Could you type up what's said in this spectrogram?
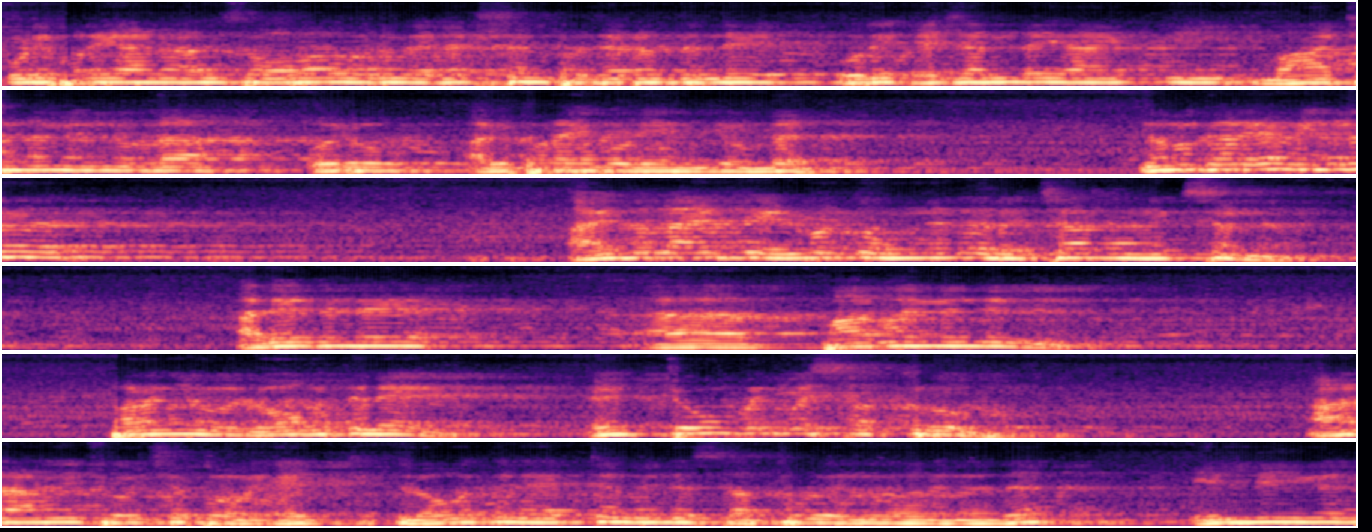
കൂടി പറയാണ്. അത് ശോഭ ഒരു എലക്ഷൻ പ്രചരണത്തിന്റെ ഒരു എജണ്ടയാക്കി മാറ്റണം എന്നുള്ള ഒരു അഭിപ്രായം കൂടി എനിക്കുണ്ട്. നമുക്കറിയാം ഇന്ന് ആയിരത്തി തൊള്ളായിരത്തി എഴുപത്തി ഒന്നിന് റിച്ചാർഡ് നിക്സൺ അദ്ദേഹത്തിന്റെ പാർലമെന്റിൽ പറഞ്ഞു ലോകത്തിലെ ഏറ്റവും വലിയ ശത്രു. ആരാണെന്ന് ചോദിച്ചപ്പോൾ ലോകത്തിലെ ഏറ്റവും വലിയ ശത്രു എന്ന് പറയുന്നത് illegal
